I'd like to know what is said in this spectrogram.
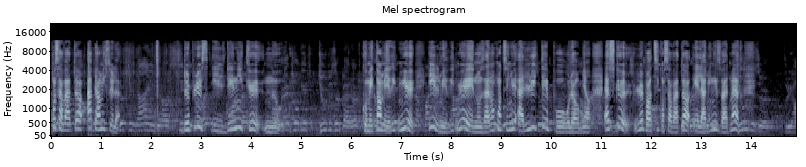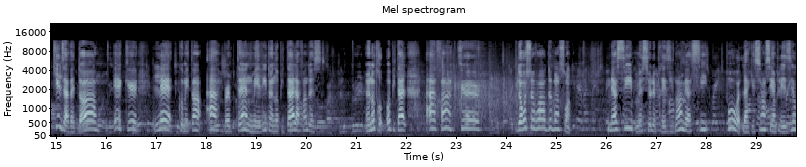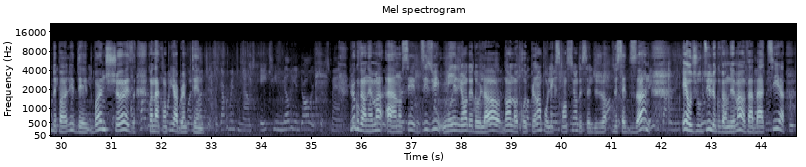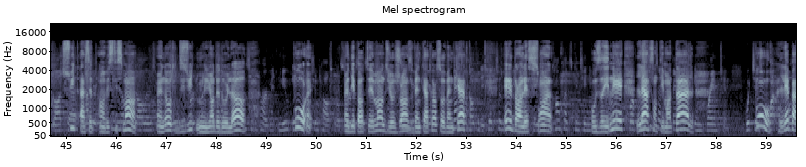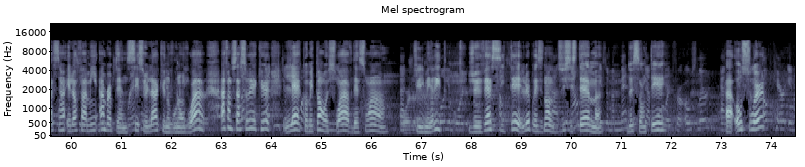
conservateur a permis cela. De plus, il dénie que nos commettants méritent mieux. Ils méritent mieux et nous allons continuer à lutter pour leur bien. Est-ce que le Parti conservateur et la ministre vont admettre qu'ils avaient tort et que les commettants à Brampton méritent un hôpital afin de un autre hôpital afin que de recevoir de bons soins. Merci, Monsieur le Président. Merci pour la question. C'est un plaisir de parler des bonnes choses qu'on a accomplies à Brampton. Le gouvernement a annoncé 18 millions de dollars dans notre plan pour l'expansion de cette, de cette zone. Et aujourd'hui, le gouvernement va bâtir, suite à cet investissement, un autre 18 millions de dollars pour un, un département d'urgence 24 heures sur 24 et dans les soins aux aînés, la santé mentale, pour les patients et leurs familles à Brampton. C'est cela que nous voulons voir afin de s'assurer que les commettants reçoivent des soins qu'ils méritent. Je vais citer le président du système de santé à Osler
